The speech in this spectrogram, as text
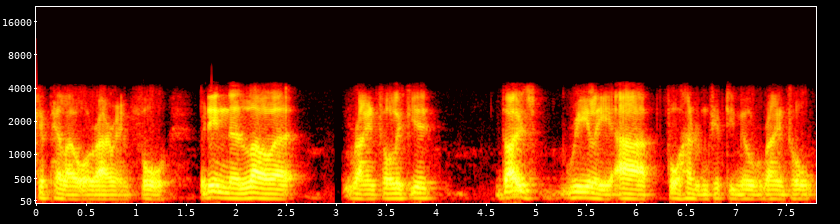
Capello or RM4. But in the lower rainfall, if you those really are 450 mil rainfall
